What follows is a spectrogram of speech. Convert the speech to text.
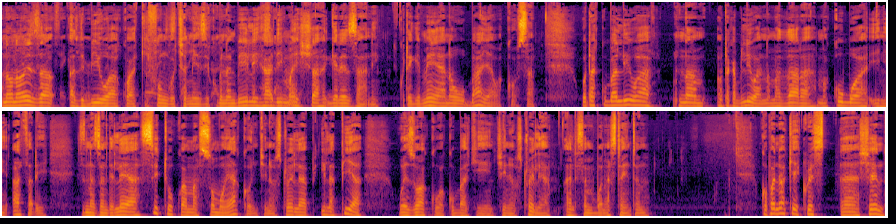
na unaweza adhibiwa kwa kifungo cha miezi kumi na mbili hadi maisha gerezani kutegemea na ubaya wa kosa. Utakubaliwa na utakabiliwa na madhara makubwa yenye athari zinazoendelea si tu kwa masomo yako nchini Australia, ila pia uwezo wako wa kubaki nchini Australia, alisema Bwana Stanton. Kwa upande wake Chris uh, Shen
